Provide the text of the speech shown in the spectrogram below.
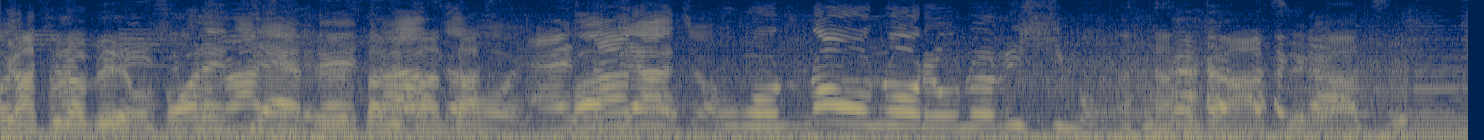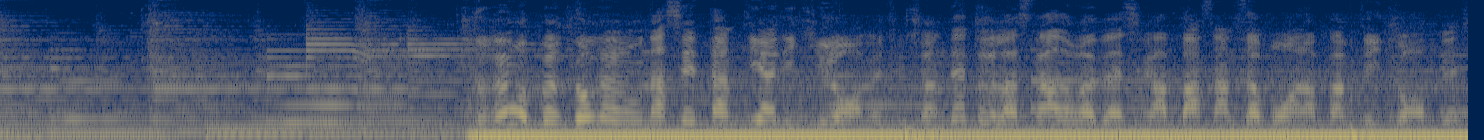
grazie davvero. Volentieri, siete stati fantastici. È Buon viaggio. Un onore, onorissimo. grazie, grazie dovremmo percorrere una settantina di chilometri. Ci hanno detto che la strada dovrebbe essere abbastanza buona a parte i topes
